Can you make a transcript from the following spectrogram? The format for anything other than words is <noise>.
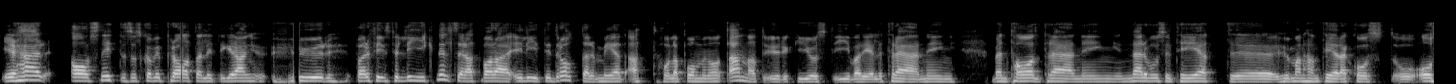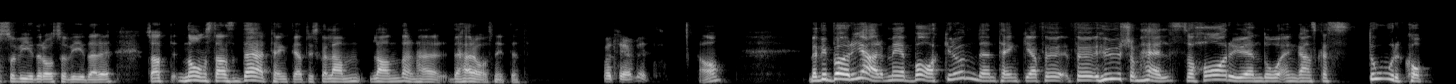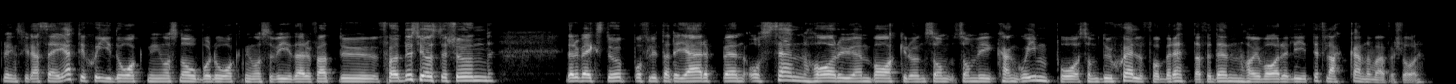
i det här avsnittet så ska vi prata lite grann hur, vad det finns för liknelser att vara elitidrottare med att hålla på med något annat yrke just i vad det gäller träning, mental träning, nervositet, eh, hur man hanterar kost och, och så vidare och så vidare. Så att någonstans där tänkte jag att vi ska landa den här, det här avsnittet. Vad trevligt. Ja. Men vi börjar med bakgrunden tänker jag, för, för hur som helst så har du ju ändå en ganska stor koppling skulle jag säga till skidåkning och snowboardåkning och så vidare för att du föddes i Östersund där du växte upp och flyttade till Järpen och sen har du ju en bakgrund som, som vi kan gå in på som du själv får berätta för den har ju varit lite flackande vad jag förstår. <laughs>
